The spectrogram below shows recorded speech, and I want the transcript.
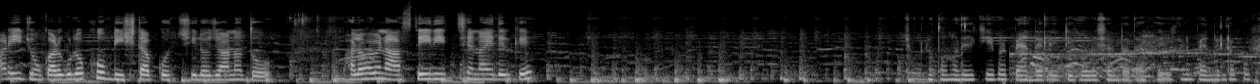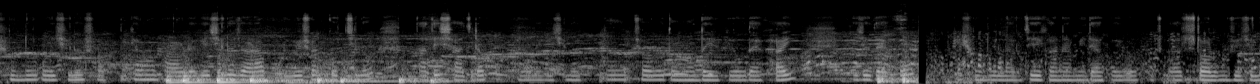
আর এই জোকারগুলো খুব ডিস্টার্ব করছিল, জানো তো? ভালোভাবে নাচতেই দিচ্ছে না এদেরকে। চলো তোমাদেরকে এবার প্যান্ডেলের ডেকোরেশনটা দেখাই। এখানে প্যান্ডেলটা খুব সুন্দর করেছিল সব থেকে আমার ভালো লেগেছিল, যারা পরিবেশন করছিল, তাদের সাজটা খুব ভালো লেগেছিল। তো চলো তোমাদেরকেও দেখাই। এই যে দেখো কি সুন্দর লাগছে এখানে আমি দেখো, এবার ফুচকার স্টল বসেছিল,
